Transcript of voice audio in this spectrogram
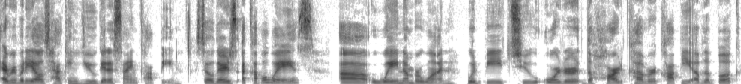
Everybody else, how can you get a signed copy? So there's a couple ways. Uh, way number one would be to order the hardcover copy of the book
